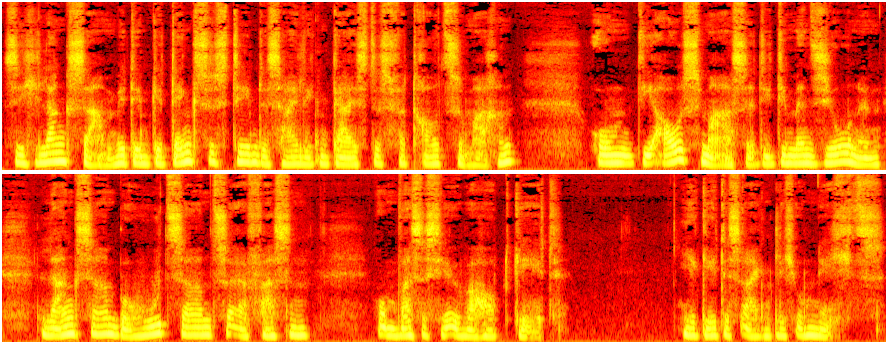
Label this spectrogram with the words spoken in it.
sich langsam mit dem Gedenksystem des Heiligen Geistes vertraut zu machen, um die Ausmaße, die Dimensionen langsam, behutsam zu erfassen, um was es hier überhaupt geht. Hier geht es eigentlich um nichts.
